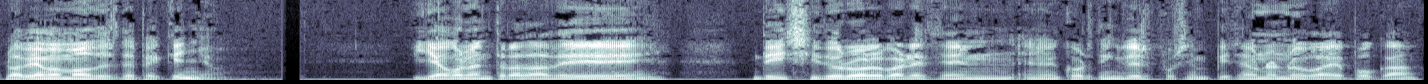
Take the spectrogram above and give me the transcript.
lo había mamado desde pequeño. Y ya con la entrada de, Isidoro Álvarez en, el Corte Inglés, pues empieza una nueva época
